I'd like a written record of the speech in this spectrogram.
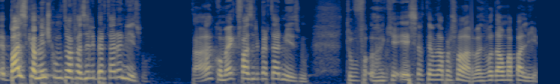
é basicamente como tu vai fazer libertarianismo, tá? Como é que tu faz libertarianismo? Tu, esse eu tenho dar para falar, mas vou dar uma palhinha.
